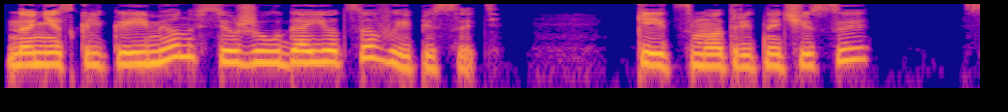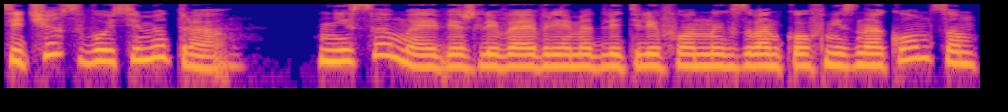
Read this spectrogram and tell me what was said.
Но несколько имен все же удается выписать. Кейт смотрит на часы. Сейчас восемь утра. Не самое вежливое время для телефонных звонков незнакомцам,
